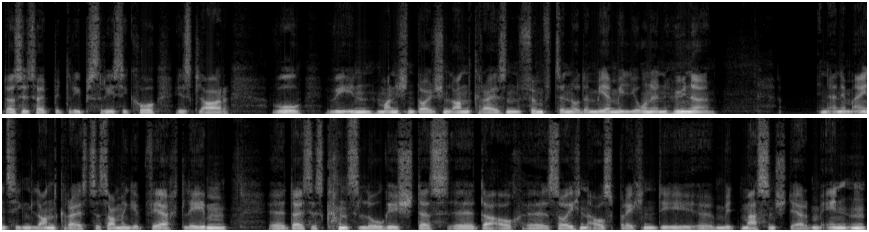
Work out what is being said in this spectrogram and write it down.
Das ist halt Betriebsrisiko, ist klar wo wie in manchen deutschen Landkreisen 15 oder mehr Millionen Hühner in einem einzigen Landkreis zusammengepfercht leben, äh, da ist es ganz logisch, dass äh, da auch äh, Seuchen ausbrechen, die äh, mit Massensterben enden,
